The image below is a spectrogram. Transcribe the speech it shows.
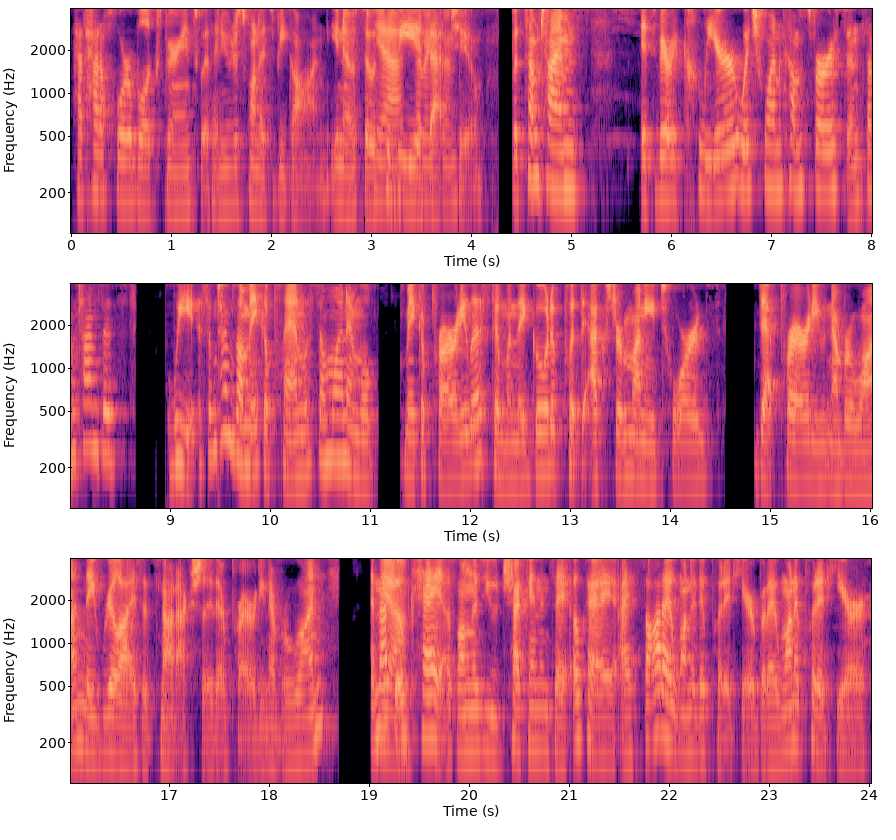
have had a horrible experience with and you just want it to be gone, you know? So it yeah, could be that, that too. But sometimes it's very clear which one comes first and sometimes it's we sometimes I'll make a plan with someone and we'll make a priority list and when they go to put the extra money towards debt priority number 1 they realize it's not actually their priority number 1 and that's yeah. okay as long as you check in and say okay I thought I wanted to put it here but I want to put it here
